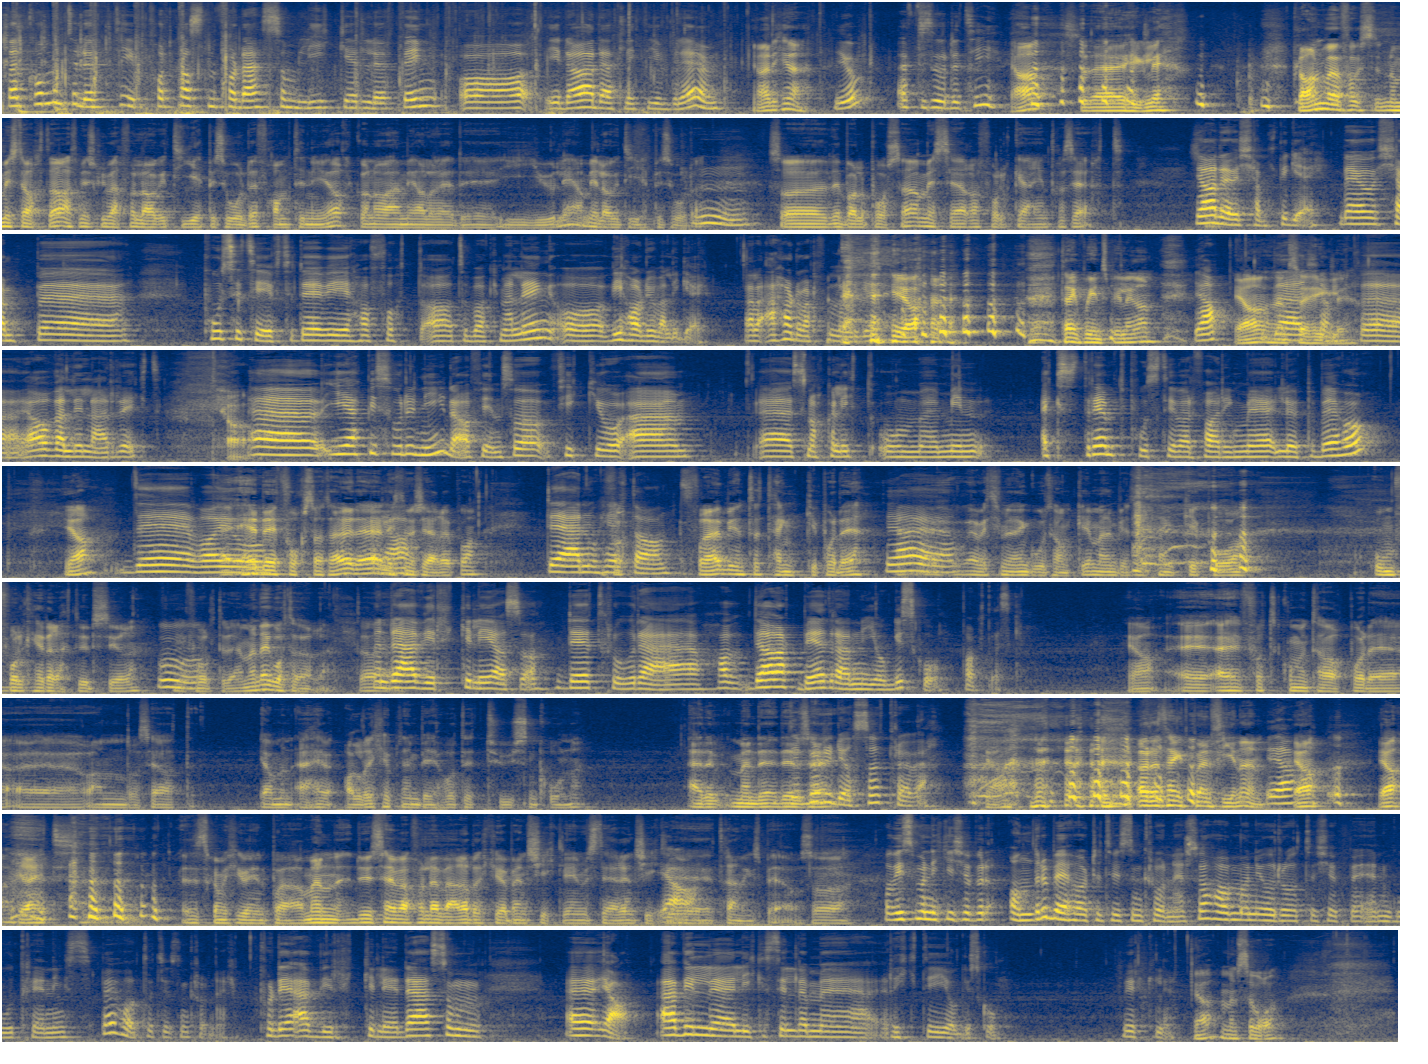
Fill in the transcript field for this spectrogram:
Velkommen til Løpetid, podkasten for deg som liker løping. Og i dag er det et lite jubileum. Ja, er det ikke det? Jo, episode ti. Ja, så det er hyggelig. Planen var faktisk når vi starta, at vi skulle i hvert fall lage ti episoder fram til New York. Og nå er vi allerede i juli og vi lager ti episoder. Så det baller på seg, vi ser at folk er interessert. Ja, det er jo kjempegøy. Det er jo kjempepositivt det vi har fått av tilbakemelding, og vi har det jo veldig gøy. Eller jeg har det i hvert fall veldig gøy. ja. Tenk på innspillingene. Ja, Ja, det er kjempe, ja, veldig lærerikt. Ja. Eh, I episode ni da, Finn, så fikk jo jeg eh, snakka litt om min ekstremt positive erfaring med løpe-BH. ja. Det var jo Er det fortsatt òg? Det er jeg litt nysgjerrig på. Det er noe helt annet. For jeg begynte å tenke på det. Ja, ja, ja. Jeg vet ikke om det er en god tanke, men jeg begynte å tenke på om folk har det rette utstyret. i forhold til det. Men det er godt å høre. Det Mm. Men det er virkelig, altså. Det tror jeg har, Det har vært bedre enn joggesko, faktisk. Ja, jeg, jeg har fått kommentar på det, eh, og andre sier at ja, men jeg har aldri kjøpt en BH til 1000 kroner. Er det, men det, det, Det burde de også prøve. Ja. jeg hadde tenkt på en fin en. Ja. Ja. ja, greit. Det skal vi ikke gå inn på her. Men du ser i hvert fall det er verdt å kjøpe en skikkelig, investere i en skikkelig Ja. trenings-BH. Og hvis man ikke kjøper andre BH til 1000 kroner, så har man jo råd til å kjøpe en god trenings-BH til 1000 kroner. For det er virkelig Det er som eh, Ja. Jeg vil eh, likestille det med riktig joggesko. Virkelig. ja, men så bra.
